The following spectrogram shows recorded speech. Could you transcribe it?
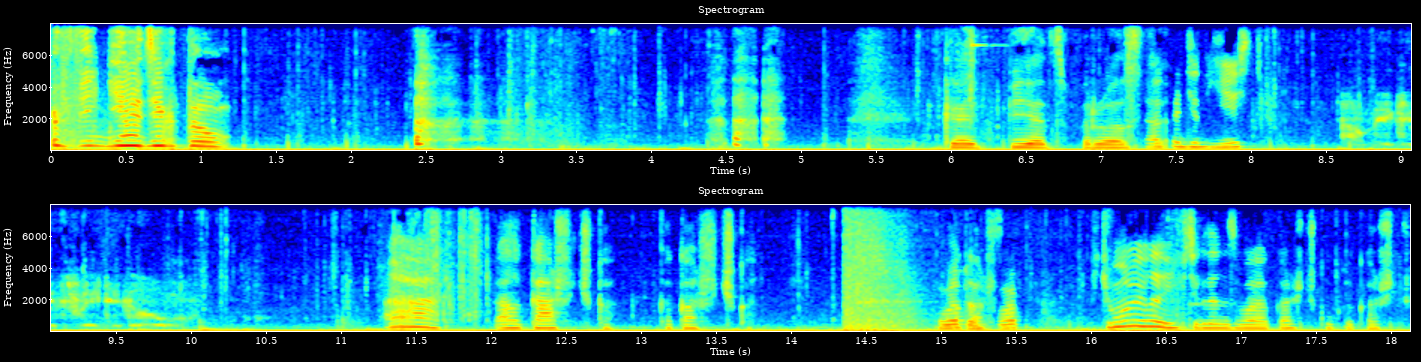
Офигеть их там. Капец просто. Так, один есть. А, алкашечка. Какашечка. Вот так. Почему я их всегда называю алкашечку какашечку?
